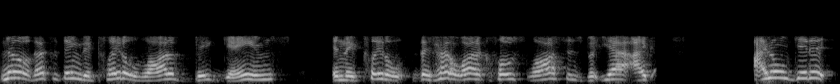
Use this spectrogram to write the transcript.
No, that's the thing. They played a lot of big games, and they played a. They've had a lot of close losses, but yeah, I, I don't get it.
